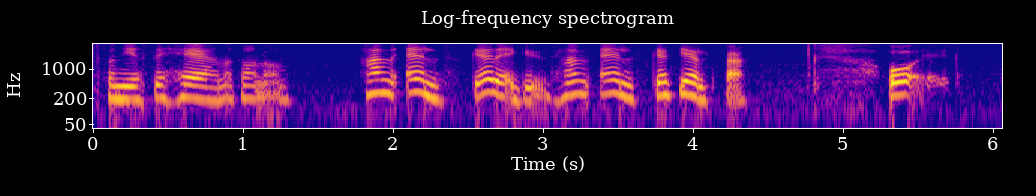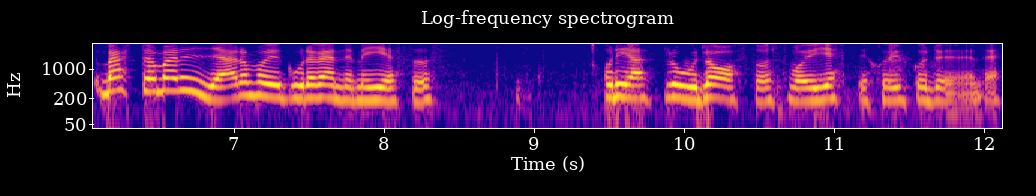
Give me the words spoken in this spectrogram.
som ger sig hän åt honom. Han älskar det Gud, han älskar att hjälpa. Och Berta och Maria de var ju goda vänner med Jesus. Och deras bror Lazarus var ju jättesjuk och döende.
